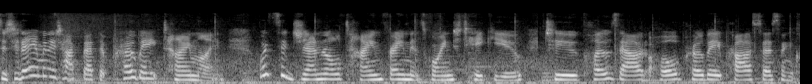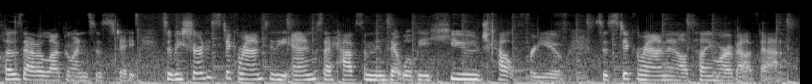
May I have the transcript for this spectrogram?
So today I'm going to talk about the probate timeline. What's the general time frame it's going to take you to close out a whole probate process and close out a loved one's estate. So be sure to stick around to the end because I have something that will be a huge help for you. So stick around and I'll tell you more about that.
